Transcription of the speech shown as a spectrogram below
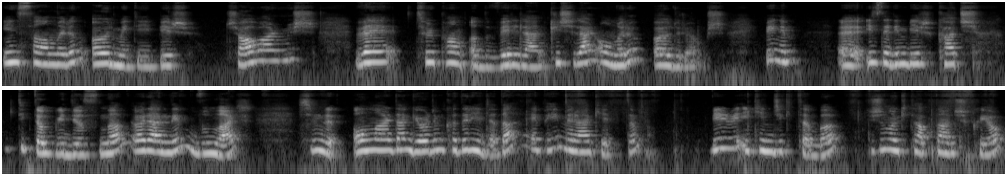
İnsanların ölmediği bir çağ varmış ve tırpan adı verilen kişiler onları öldürüyormuş. Benim e, izlediğim birkaç TikTok videosundan öğrendiğim bunlar. Şimdi onlardan gördüğüm kadarıyla da epey merak ettim. Bir ve ikinci kitabı Juno kitaptan çıkıyor.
